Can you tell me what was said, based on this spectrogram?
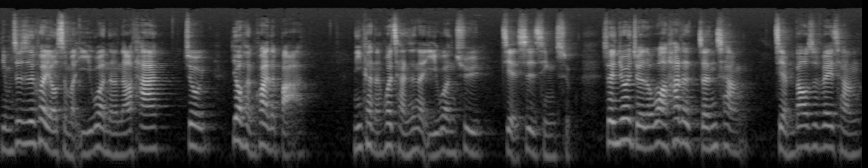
你们这是会有什么疑问呢？然后他就又很快的把你可能会产生的疑问去解释清楚，所以你就会觉得哇，他的整场简报是非常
